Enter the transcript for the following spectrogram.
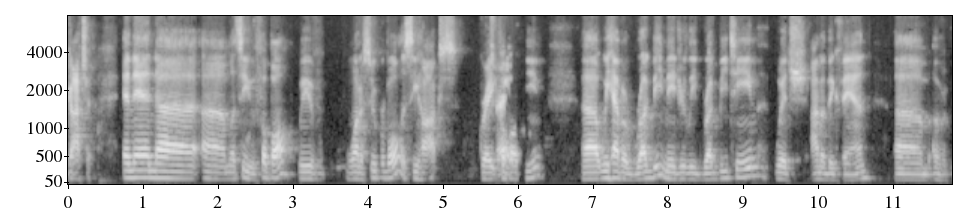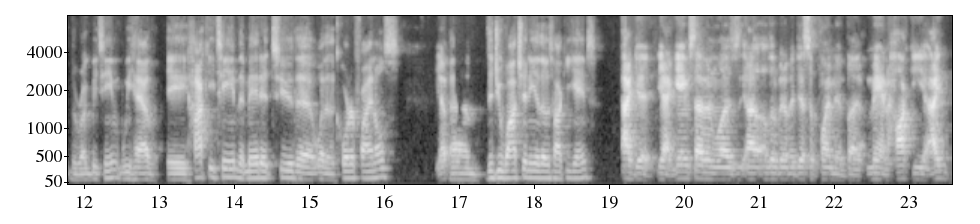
Gotcha. And then uh, um, let's see, football. We've won a Super Bowl. The Seahawks, great football team. Uh, we have a rugby, Major League Rugby team, which I'm a big fan um, of the rugby team. We have a hockey team that made it to the what are the quarterfinals. Yep. Um, did you watch any of those hockey games? I did. Yeah, Game Seven was a little bit of a disappointment, but man, hockey, I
